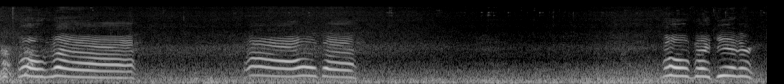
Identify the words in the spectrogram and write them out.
Oh my! Oh my, get her!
